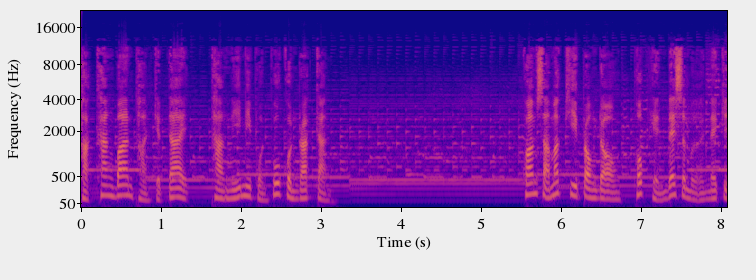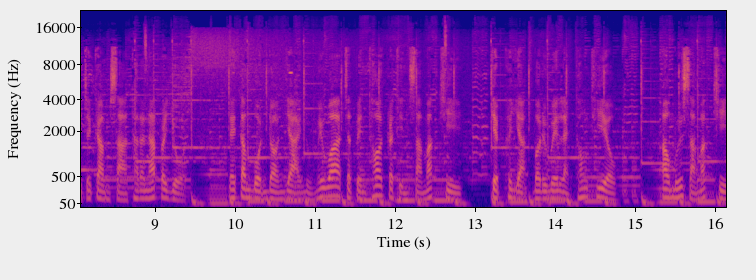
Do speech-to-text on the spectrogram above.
ผักข้างบ้านผ่านเก็บได้ ทางนี้มีผลผู้คนรักกัน ความสามัคคีปรองดองพบเห็นได้เสมอในกิจกรรมสาธารณประโยชน์ ในตำบลดอนยายหนูไม่ว่าจะเป็นทอดกระถินสามัคคี เก็บขยะบริเวณแหล่งท่องเที่ยว เอามือสามัคคี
